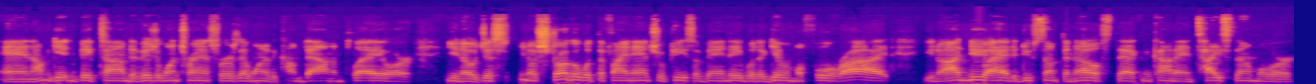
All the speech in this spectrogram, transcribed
and I'm getting big time Division One transfers that wanted to come down and play, or you know just you know struggle with the financial piece of being able to give them a full ride you know, I knew I had to do something else that can kind of entice them or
